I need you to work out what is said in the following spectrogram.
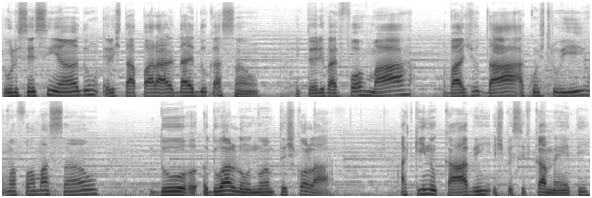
O licenciando ele está para a área da educação. Então ele vai formar, vai ajudar a construir uma formação do, do aluno no âmbito escolar. Aqui no CAV, especificamente,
